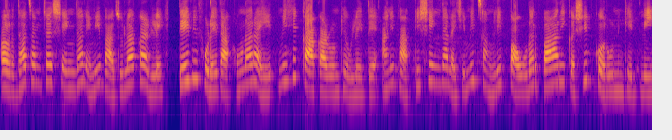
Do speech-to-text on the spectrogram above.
अर्धा चमचा शेंगदाणे मी बाजूला काढले. ते मी पुढे दाखवणार आहेत मी हे का काढून ठेवले ते आणि बाकी शेंगदाण्याची मी चांगली पावडर बारीक अशी करून घेतली.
